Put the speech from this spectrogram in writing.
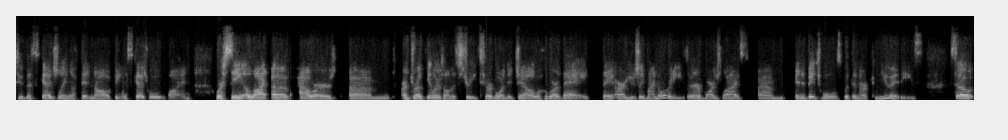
to the scheduling of fentanyl being Schedule One, we're seeing a lot of our um, our drug dealers on the streets who are going to jail. Well, who are they? They are usually minorities. They're marginalized um, individuals within our communities. So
